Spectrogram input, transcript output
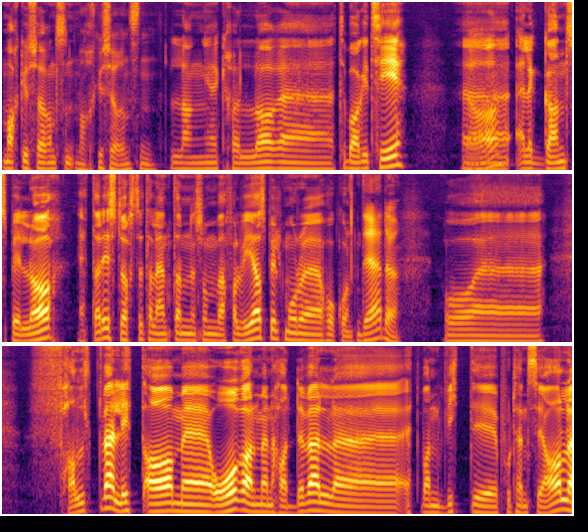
Markus Sørensen. Markus Sørensen. Lange krøller eh, tilbake i tid. Eh, Ja. Elegant spiller. Et av de største talentene som i hvert fall vi har spilt mot, eh, Håkon. Det er det. Og eh, falt vel litt av med årene, men hadde vel eh, et vanvittig potensial.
